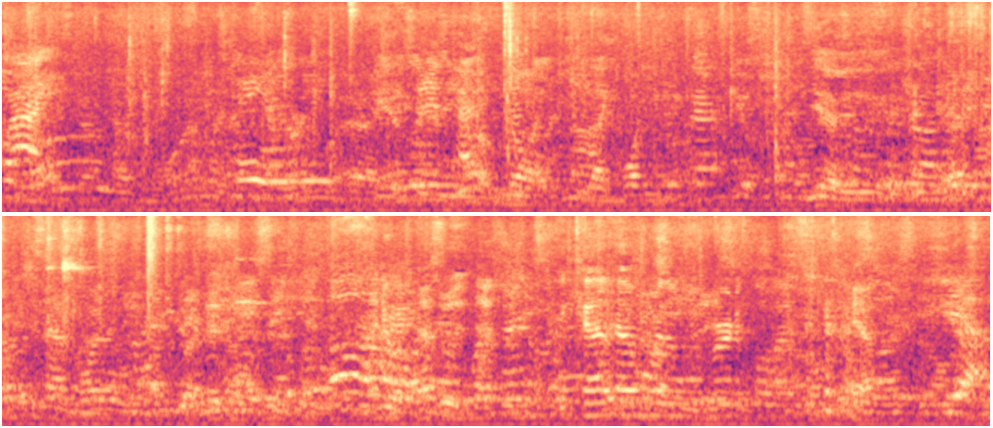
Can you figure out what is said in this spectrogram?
Why? Hey, Yeah, yeah, yeah. We can't have more than one vertical. Yeah. Yeah.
